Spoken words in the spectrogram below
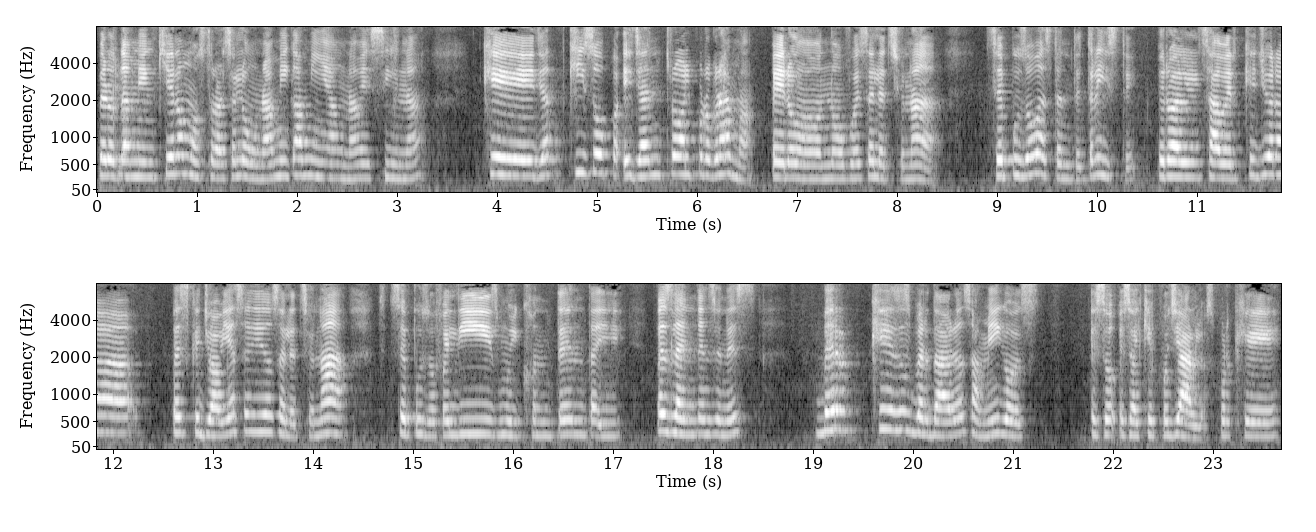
Pero también quiero mostrárselo a una amiga mía, una vecina, que ella quiso, ella entró al programa, pero no fue seleccionada. Se puso bastante triste, pero al saber que yo era, pues que yo había sido seleccionada, se puso feliz, muy contenta y pues la intención es ver que esos verdaderos amigos, eso, eso hay que apoyarlos, porque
